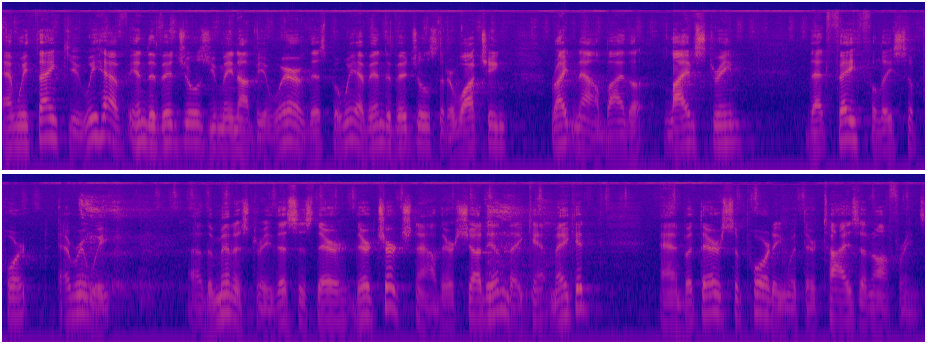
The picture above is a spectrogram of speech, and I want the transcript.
And we thank you. We have individuals, you may not be aware of this, but we have individuals that are watching right now by the live stream that faithfully support every week uh, the ministry. This is their, their church now. They're shut in, they can't make it, and, but they're supporting with their tithes and offerings.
